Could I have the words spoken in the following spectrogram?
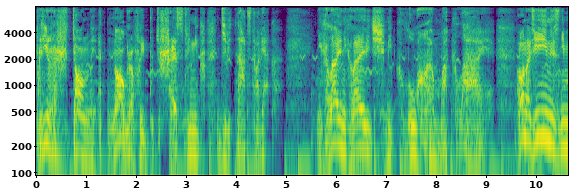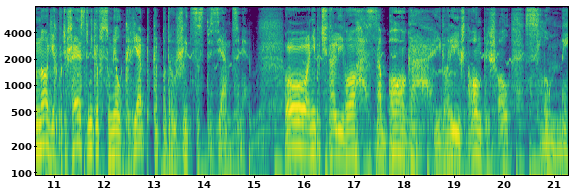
прирожденный этнограф и путешественник 19 века. Николай Николаевич Миклуха Маклай Он один из немногих путешественников сумел крепко подружиться с туземцами. О, они почитали его за бога и говорили, что он пришел с луны.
